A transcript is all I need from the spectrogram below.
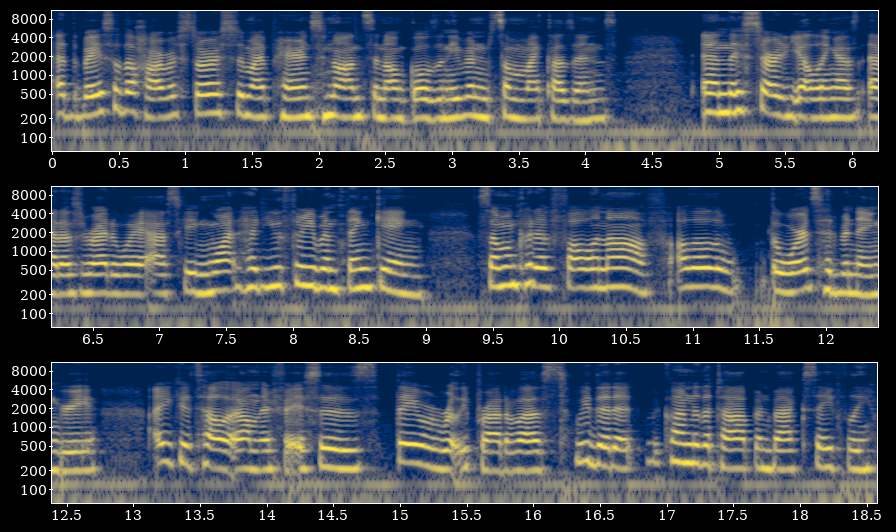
At the base of the Harvestore stood my parents and aunts and uncles and even some of my cousins and they started yelling at us right away, asking, What had you three been thinking? Someone could have fallen off. Although the, the words had been angry, I could tell it on their faces. They were really proud of us. We did it. We climbed to the top and back safely.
